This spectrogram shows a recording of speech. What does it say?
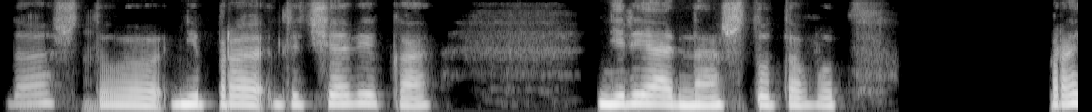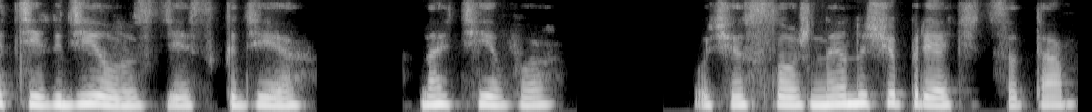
да, что не про, для человека нереально что-то вот пройти, где он здесь, где найти его очень сложно. И он еще прячется там,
